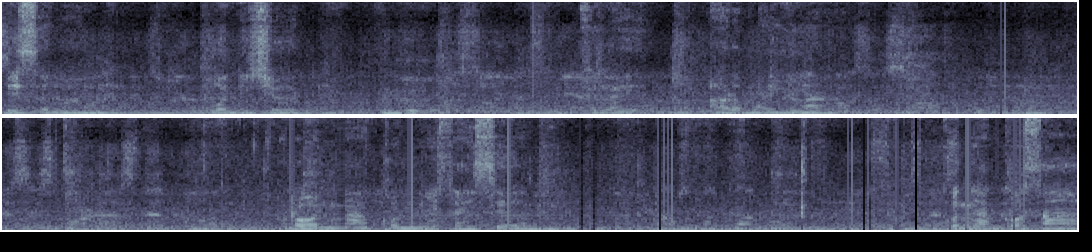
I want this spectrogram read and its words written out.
this uh, pony shirt. Feel like out of my hand. ร้อนมากคนไม่ใส่เสื้อเลยคนงานก่อสร้าง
